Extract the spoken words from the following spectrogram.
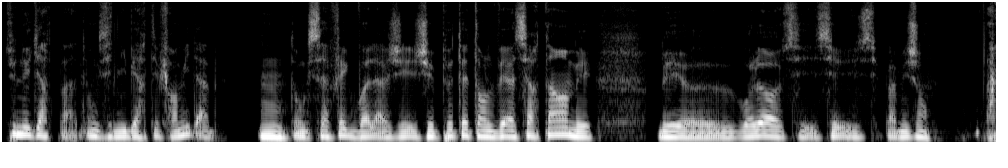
tu ne gardes pas. Donc c'est une liberté formidable. Hmm. Donc ça fait que voilà, j'ai peut-être enlevé à certains, mais, mais euh, voilà, c'est pas méchant.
